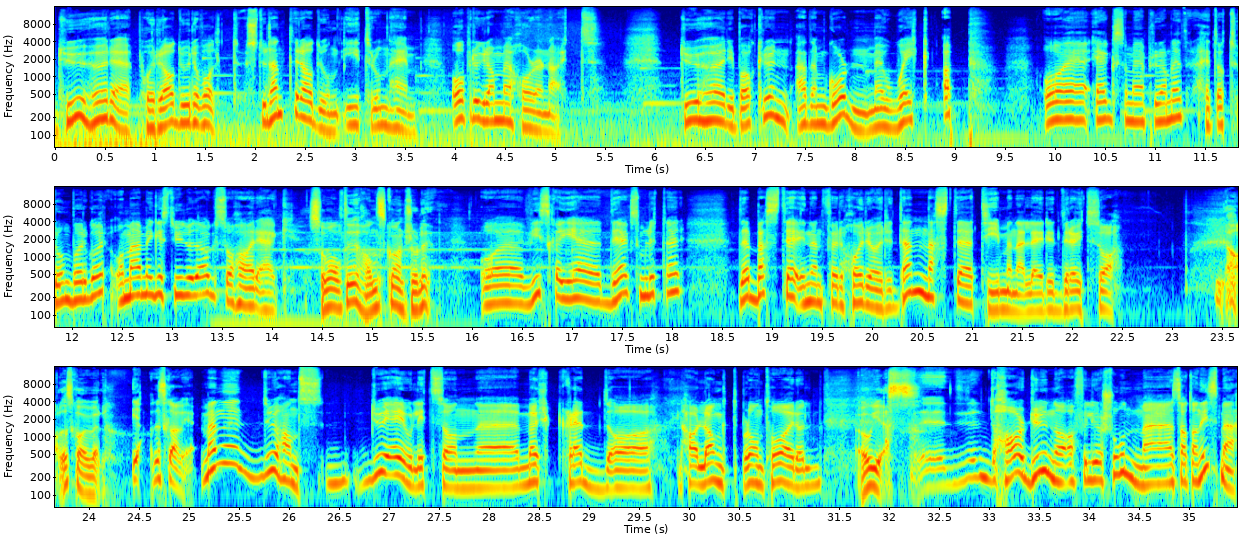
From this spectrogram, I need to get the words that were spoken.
Du hører på Radio Revolt, studentradioen i Trondheim, og programmet Horror Night. Du hører i bakgrunnen Adam Gordon med Wake Up. Og jeg som er programleder, heter Trond Borgård, og med meg i studio i dag så har jeg Som alltid, Hans Kvarnsjøli. Og vi skal gi deg som lytter det beste innenfor horror den neste timen, eller drøyt så. Ja, det skal vi vel. Ja, det skal vi. Men eh, du Hans, du er jo litt sånn uh, mørkkledd og har langt, blondt hår. Og, Oh yes. uh, har du noe affiliasjon med satanisme?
